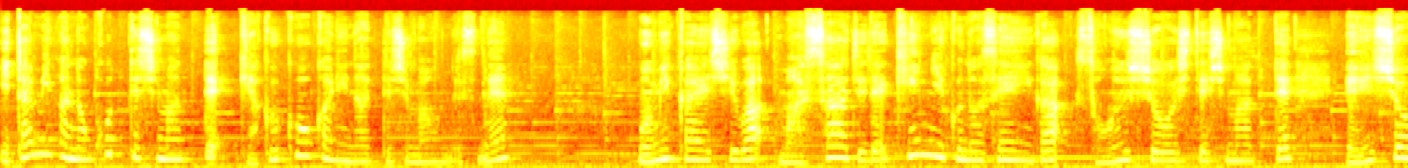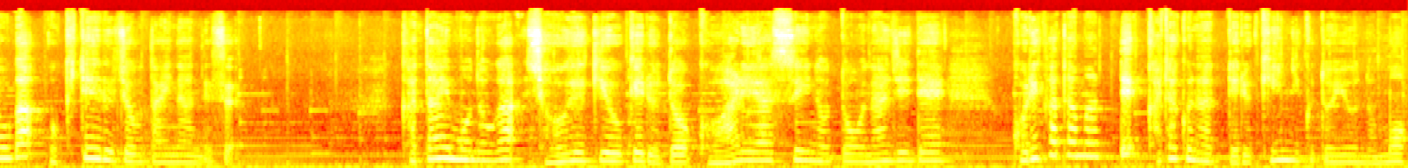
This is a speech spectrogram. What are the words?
痛みが残ってしまって逆効果になってしまうんですね。揉み返しはマッサージで筋肉の繊維が損傷してしまって炎症が起きている状態なんです硬いものが衝撃を受けると壊れやすいのと同じで凝り固まって硬くなっている筋肉というのも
